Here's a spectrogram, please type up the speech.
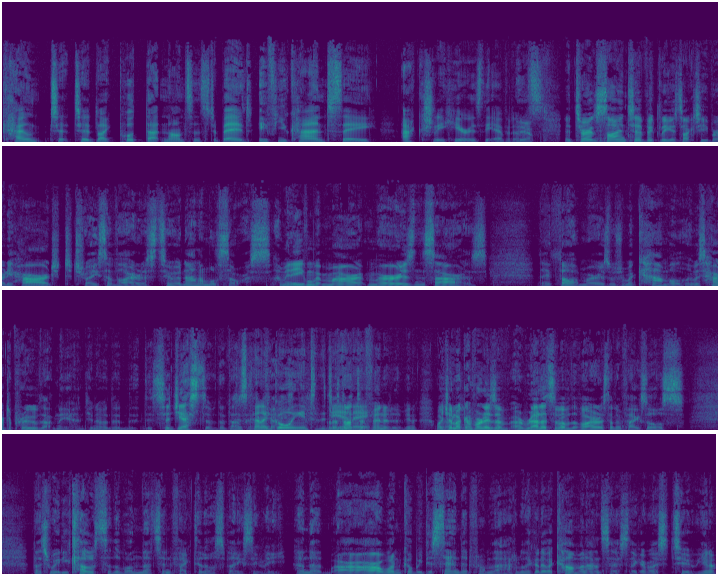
count to, to like put that nonsense to bed if you can't say, "Actually, here is the Yeah. evidence." It turns scientifically, it's actually very hard to trace a virus to an animal source. I mean, even with Mar- MERS and SARS, they thought MERS was from a camel. It was hard to prove that in the end. You know, the, the, it's suggestive that that's Just kinda going into the but it's not definitive. You know, what you're looking for is a, a relative of the virus that infects us. That's really close to the one that's infected us, basically, and that our, our one could be descended from that, or they could have a common ancestor, like rice of two, you know.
